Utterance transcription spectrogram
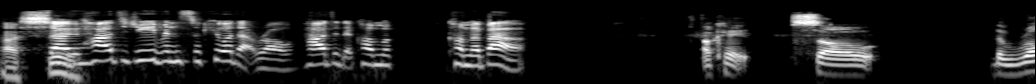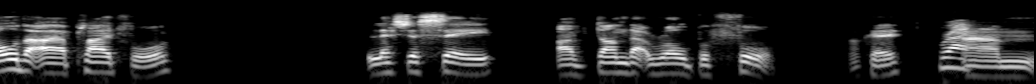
I see. So how did you even secure that role? How did it come come about? Okay, so the role that I applied for, let's just say I've done that role before. Okay. Right. Um.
